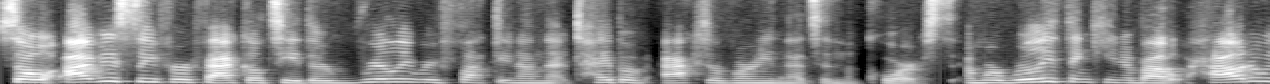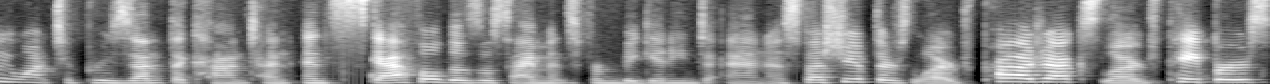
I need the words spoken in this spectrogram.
So obviously for faculty, they're really reflecting on that type of active learning that's in the course. And we're really thinking about how do we want to present the content and scaffold those assignments from beginning to end, especially if there's large projects, large papers,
